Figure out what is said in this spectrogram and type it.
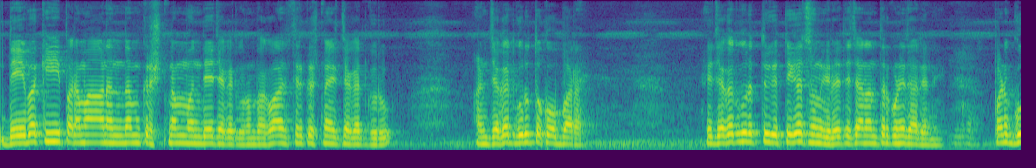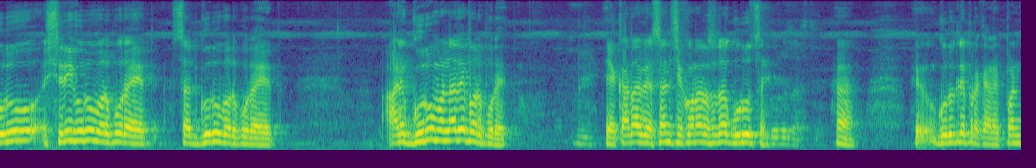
देवकी परमानंदम कृष्णम वंदे जगद्गुरुम। भगवान श्रीकृष्ण हे जगद्गुरू। आणि जगद्गुरू तो कोब्बर आहे। हे जगद्गुरू ति तिघच होऊन गेले त्याच्यानंतर कोणी झाले नाही. पण गुरु श्रीगुरू भरपूर आहेत सद्गुरू भरपूर आहेत आणि गुरु म्हणणारे भरपूर आहेत. एखादा व्यसन शिकवणारा सुद्धा गुरुच आहे. हां हे गुरुतले प्रकार आहेत. पण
